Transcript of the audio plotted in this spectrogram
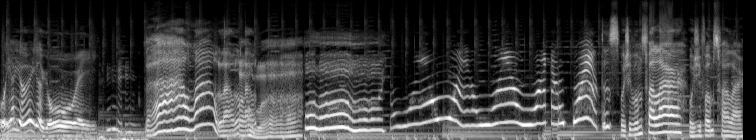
Oi, oi, oi, oi, oi. Ah, olá, olá, olá. Olá. Olá. Hoje vamos falar, hoje vamos falar.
